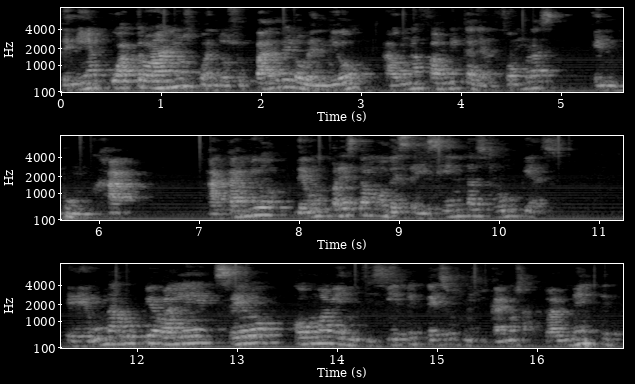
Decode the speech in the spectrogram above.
Tenía cuatro años cuando su padre lo vendió a una fábrica de alfombras en Punjab a cambio de un préstamo de 600 rupias. Eh, una rupia vale 0,27 pesos mexicanos actualmente.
